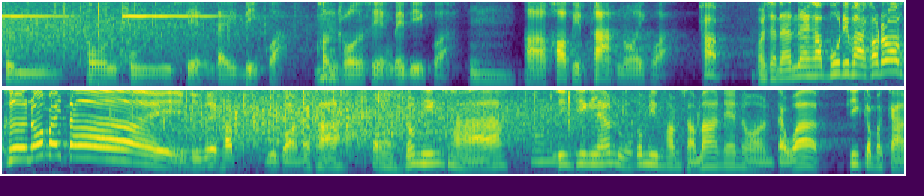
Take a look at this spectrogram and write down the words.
คุมโทนคุมเสียงได้ดีกว่า คอนโทรลเสียงได้ดีกว่าอืมอ่าข้อผิดพลาดน้อยกว่า ครับ เพราะฉะนั้นนะครับผู้ที่ผ่านเข้ารอบคือน้องใบเตยยินดีด้วยครับ อยู่ก่อนนะคะ อ่า น้องนิ้งขาค่ะจริง ๆ แล้วหนูก็มีความสามารถแน่นอน แต่ว่าที่กรรมการ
